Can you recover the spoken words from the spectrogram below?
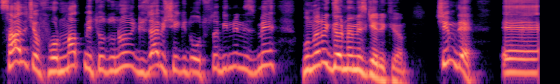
Sadece format metodunu güzel bir şekilde oturtabildiniz mi bunları görmemiz gerekiyor. Şimdi e,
